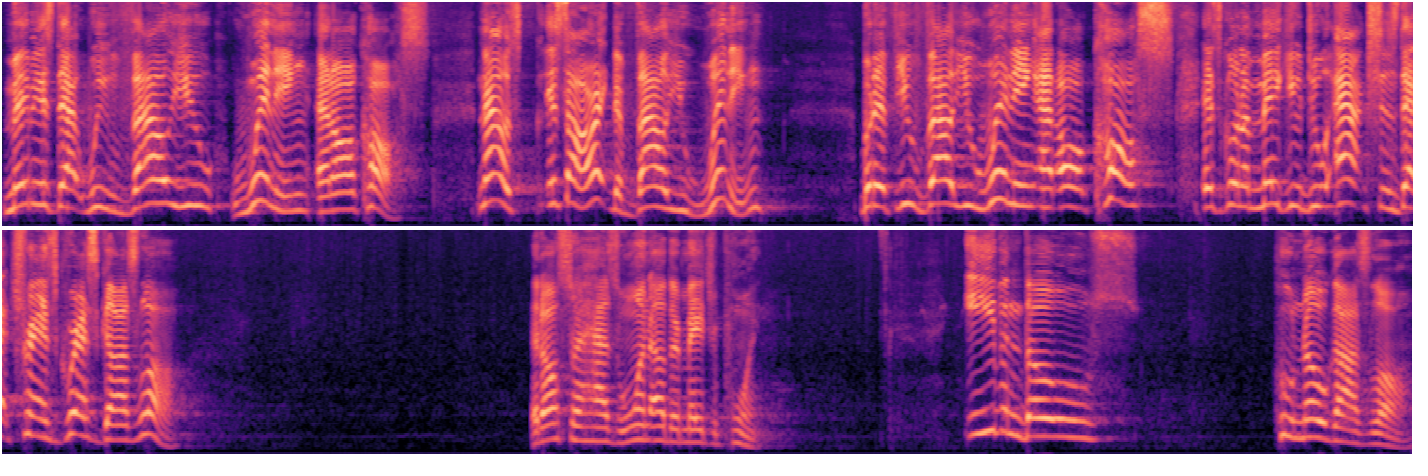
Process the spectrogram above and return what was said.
Maybe it's that we value winning at all costs. Now, it's, it's all right to value winning, but if you value winning at all costs, it's going to make you do actions that transgress God's law. It also has one other major point. Even those who know God's law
